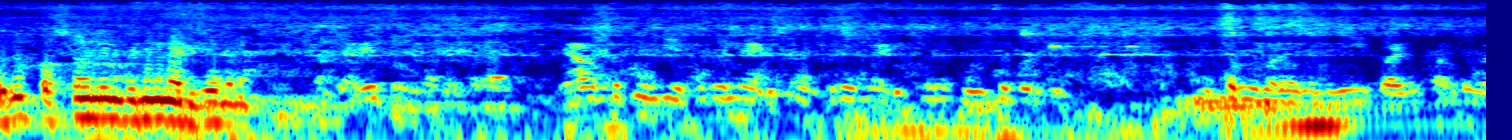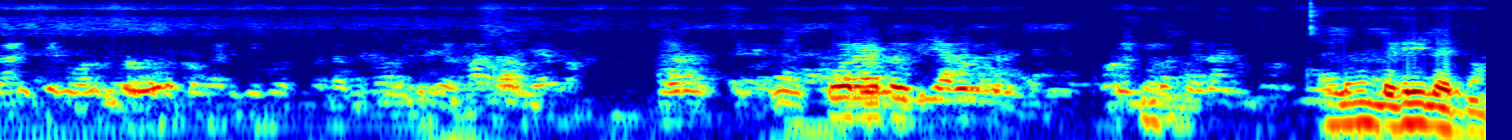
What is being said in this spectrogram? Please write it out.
ഒരു പ്രശ്നമില്ലെങ്കിൽ പിന്നെ ഇങ്ങനെ എനിക്കറിയത്തില്ല. ഞാൻ അടിച്ചു അടിച്ചു അയാളൊന്നും ലഹരിയിലായിരുന്നോ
